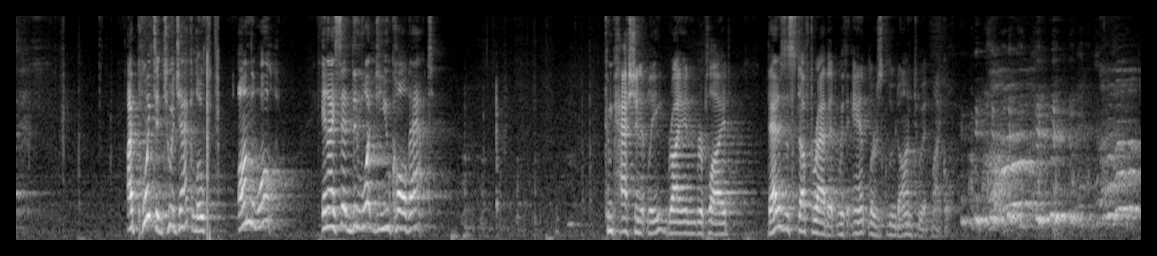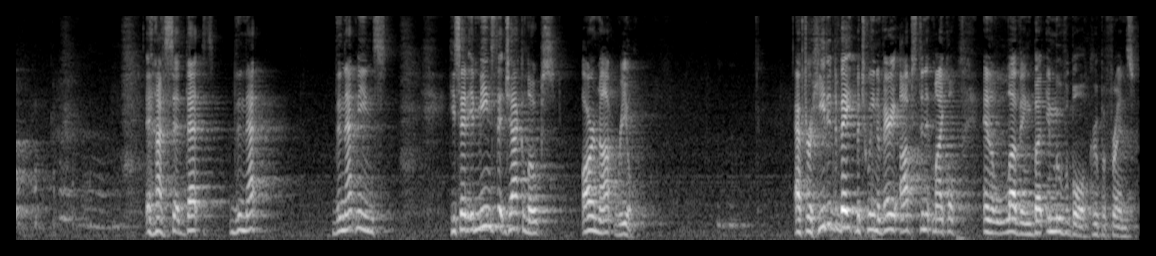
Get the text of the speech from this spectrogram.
I pointed to a jackalope on the wall and I said, Then what do you call that? Compassionately, Ryan replied, That is a stuffed rabbit with antlers glued onto it, Michael. And I said, that, then that, then that means, he said, it means that jackalopes are not real. After a heated debate between a very obstinate Michael and a loving but immovable group of friends,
